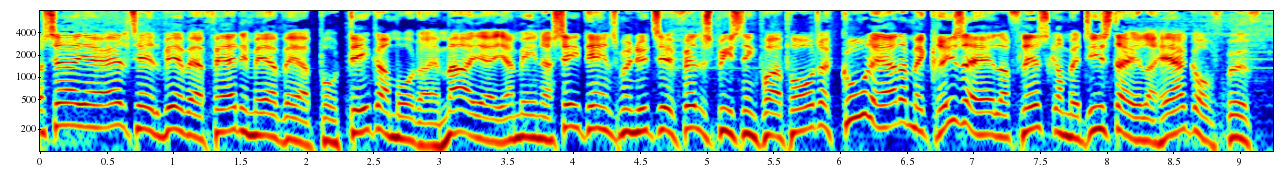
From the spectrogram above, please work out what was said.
Og så er jeg altid ved at være færdig med at være bodega-mutter i Maja. Jeg mener, se dagens menu til fællesspisning på rapporter. Gule ærter med grisealer, flæsker med dister eller herregårdsbøf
